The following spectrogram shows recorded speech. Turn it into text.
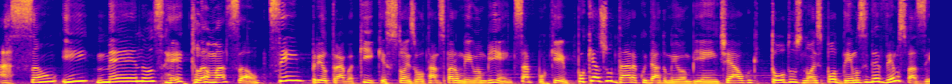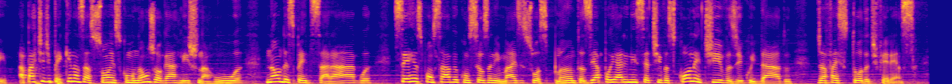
ação e menos reclamação. Sempre eu trago aqui questões voltadas para o meio ambiente. Sabe por quê? Porque ajudar a cuidar do meio ambiente é algo que todos nós podemos e devemos fazer. A partir de pequenas ações como não jogar lixo na rua, não desperdiçar água, ser responsável com seus animais e suas plantas e apoiar iniciativas coletivas de cuidado já faz toda a diferença.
